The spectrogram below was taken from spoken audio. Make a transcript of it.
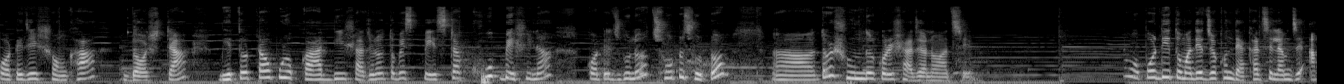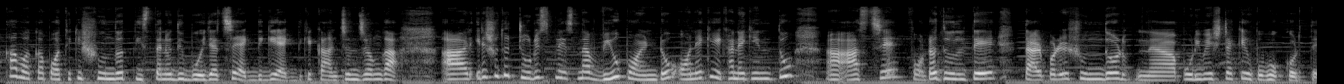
কটেজের সংখ্যা দশটা। ভেতরটাও পুরো কাঠ দিয়ে সাজানো, তবে স্পেসটা খুব বেশি না। কটেজগুলো ছোট ছোট। তবে সুন্দর করে সাজানো আছে। ওপর দিয়ে তোমাদের যখন দেখাচ্ছিলাম যে আঁকা বাঁকা পথে কি সুন্দর তিস্তা নদী বয়ে যাচ্ছে, একদিকে একদিকে কাঞ্চনজঙ্ঘা, আর এটা শুধু ট্যুরিস্ট প্লেস না ভিউ পয়েন্টও অনেকে এখানে কিন্তু আসছে ফটো তুলতে, তারপরে সুন্দর পরিবেশটাকে উপভোগ করতে।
